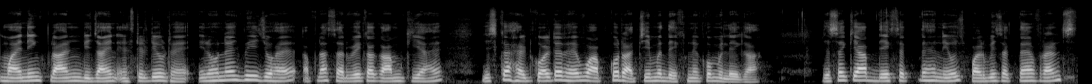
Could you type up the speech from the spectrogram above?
mining plan design institute है। इन्होंने भी जो है, अपना सर्वे का काम किया है, जिसका हेडक्वार्टर है, वो आपको रांची में देखने को मिलेगा। जैसा कि आप देख सकते हैं न्यूज़ पढ़ भी सकते हैं फ्रेंड्स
